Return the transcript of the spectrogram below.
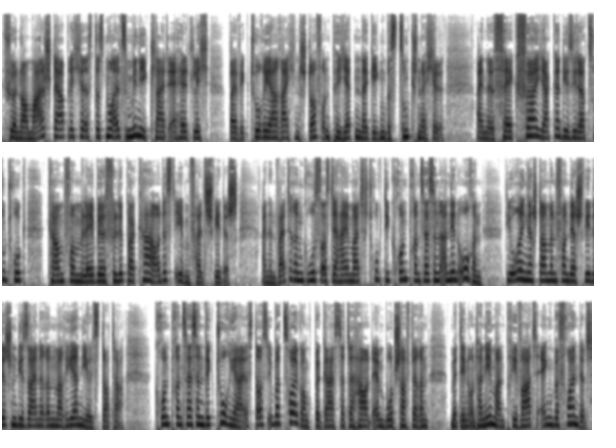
Für Normalsterbliche ist es nur als Minikleid erhältlich. Bei Victoria reichen Stoff und Pailletten dagegen bis zum Knöchel. Eine Fake-Fur-Jacke, die sie dazu trug, kam vom Label Philippa K. und ist ebenfalls schwedisch. Einen weiteren Gruß aus der Heimat trug die Kronprinzessin an den Ohren. Die Ohrringe stammen von der schwedischen Designerin Maria Nielsdotter. Kronprinzessin Victoria ist aus Überzeugung begeisterte H&M-Botschafterin, mit den Unternehmern privat eng befreundet.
